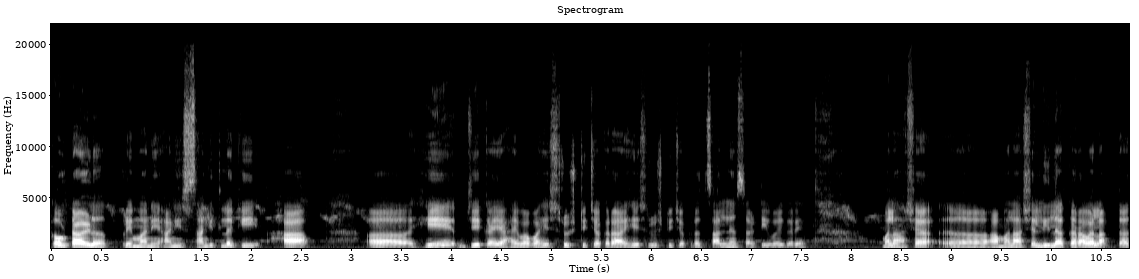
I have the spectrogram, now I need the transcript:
कवटाळलं प्रेमाने आणि सांगितलं की हा हे जे काही आहे बाबा हे सृष्टीचक्र आहे सृष्टीचक्र चालण्यासाठी वगैरे. मला अशा आम्हाला अशा लीला कराव्या लागतात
